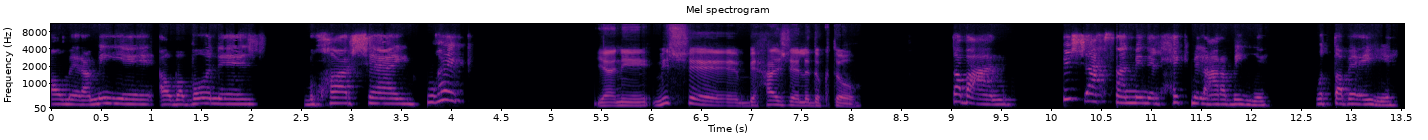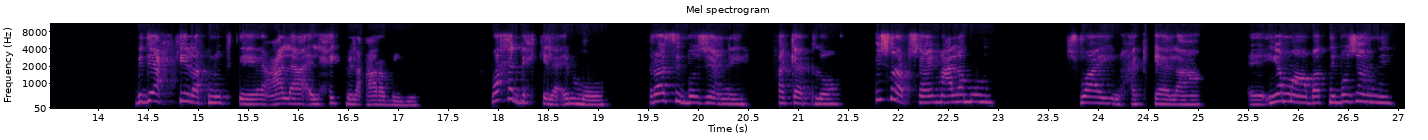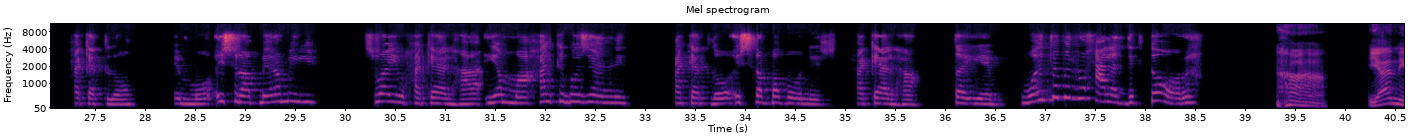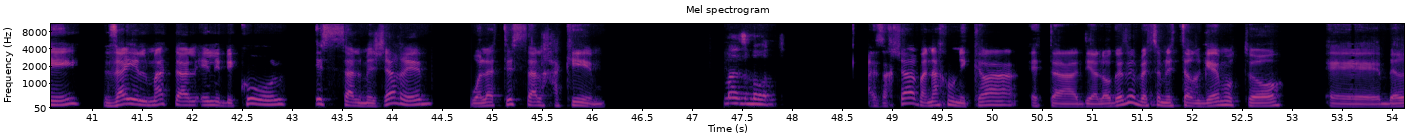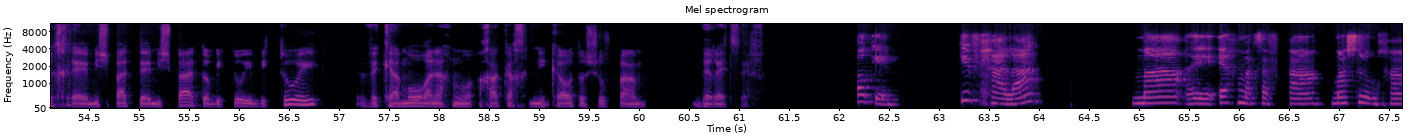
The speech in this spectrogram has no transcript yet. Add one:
أو ميرامية أو بابونج بخار شاي وهيك. يعني مش بحاجة لدكتور. طبعا فيش أحسن من الحكمة العربية والطبيعية. بدي أحكي لك نكتة على الحكمة العربية. واحد بيحكي لأمه راسي بوجعني حكت له اشرب شاي مع ليمون. شوي وحكى لها يما بطني بوجعني. حكت له أمه اشرب ميرامية شوي وحكى لها يما حلقي بوجعني. حكت له اشرب بابونج. حكى لها طيب وانت بنروح على الدكتور؟ ها يعني زي المثل اللي بيقول اسأل مجرب ولا تسأل حكيم מזמות. אז עכשיו אנחנו נקרא את הדיאלוג הזה, בעצם נתרגם אותו אה, בערך אה, משפט אה, משפט או ביטוי ביטוי, וכאמור אנחנו אחר כך נקרא אותו שוב פעם ברצף. אוקיי, כיף חלה, מה, אה, איך מצבך, מה שלומך?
